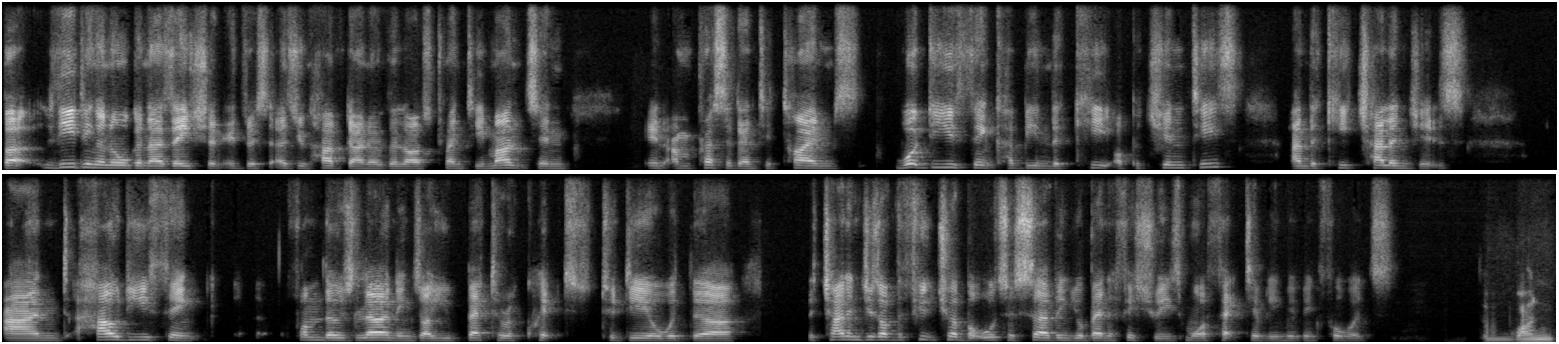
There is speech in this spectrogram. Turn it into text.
But leading an organization, Idris, as you have done over the last 20 months in in unprecedented times. What do you think have been the key opportunities and the key challenges? And how do you think, from those learnings, are you better equipped to deal with the the challenges of the future, but also serving your beneficiaries more effectively moving forwards? The one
